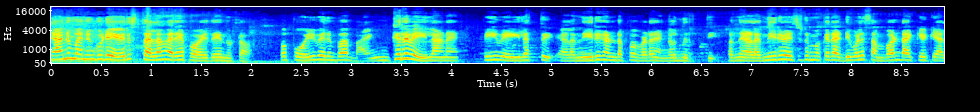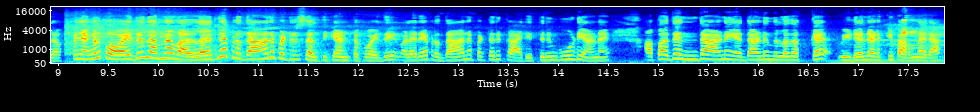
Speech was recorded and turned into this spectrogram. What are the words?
ഞാനും മനും കൂടി ഒരു സ്ഥലം വരെ പോയതേന്നു കേട്ടോ അപ്പോൾ പോയി വരുമ്പോൾ ഭയങ്കര വെയിലാണ്. അപ്പോൾ ഈ വെയിലത്ത് ഇളനീര് കണ്ടപ്പോൾ ഇവിടെ ഞങ്ങൾ നിർത്തി. അപ്പം ഇളനീര് വെച്ചിട്ട് നമുക്ക് ഒരു അടിപൊളി സംഭവം ഉണ്ടാക്കി നോക്കിയാലോ. അപ്പോൾ ഞങ്ങൾ പോയത് എന്ന് പറഞ്ഞാൽ വളരെ പ്രധാനപ്പെട്ട ഒരു സ്ഥലത്തേക്കാണ് കേട്ടോ പോയത്. വളരെ പ്രധാനപ്പെട്ട ഒരു കാര്യത്തിനും കൂടിയാണ്. അപ്പോൾ അതെന്താണ് ഏതാണ് എന്നുള്ളതൊക്കെ വീഡിയോന്റെ ഇടയ്ക്ക് പറഞ്ഞുതരാം.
